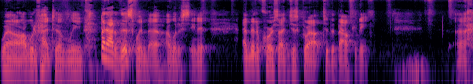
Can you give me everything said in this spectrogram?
well, I would have had to have leaned. But out of this window, I would have seen it. And then, of course, I can just go out to the balcony uh,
